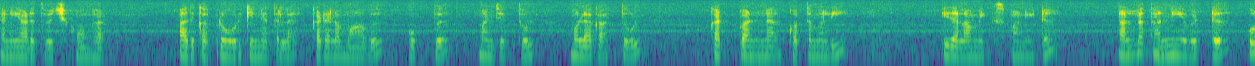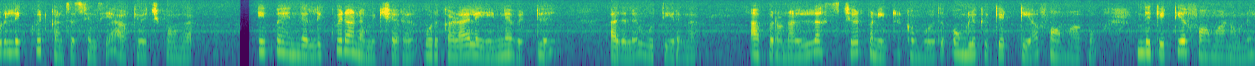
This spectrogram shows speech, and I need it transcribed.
தனியாக எடுத்து வச்சுக்கோங்க. அதுக்கப்புறம் ஒரு கிண்ணத்தில் கடலை மாவு உப்பு மஞ்சத்தூள் மிளகாத்தூள் கட் பண்ண கொத்தமல்லி இதெல்லாம் மிக்ஸ் பண்ணிவிட்டு நல்லா தண்ணியை விட்டு ஒரு லிக்விட் கன்சிஸ்டன்சியை ஆக்கி வச்சுக்கோங்க. இப்போ இந்த லிக்விடான மிக்சரை ஒரு கடாயில் எண்ணெய் விட்டு அதில் ஊற்றிடுங்க அப்புறம் நல்லா ஸ்டர் பண்ணிகிட்டு இருக்கும்போது உங்களுக்கு கெட்டியாக ஃபார்ம் ஆகும். இந்த கெட்டியாக ஃபார்ம் ஆனோடனே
